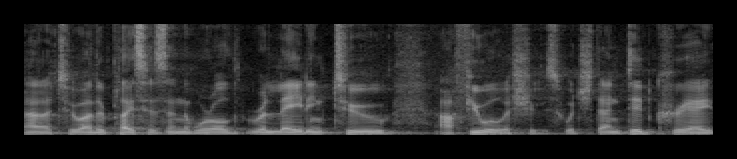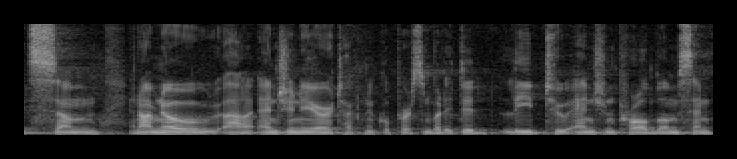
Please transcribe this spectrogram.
uh, to other places in the world relating to uh, fuel issues, which then did create some, and I'm no uh, engineer or technical person, but it did lead to engine problems. And,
